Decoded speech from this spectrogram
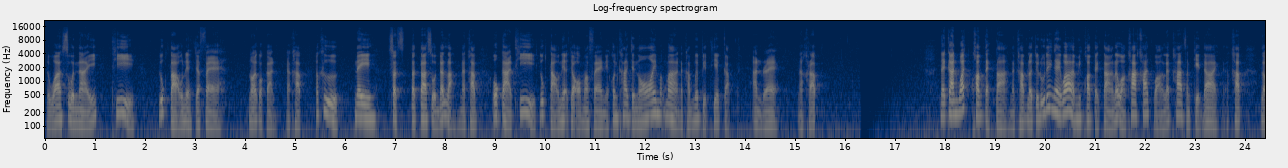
หรือว่าส่วนไหนที่ลูกเต๋าเนี่ยจะแฟร์น้อยกว่ากันนะครับ ก็คือในสัดตราส่วนด้านหลังนะครับ โอกาสที่ลูกเต๋าเนี่ยจะออกมาแฟร์เนี่ยค่อนข้างจะน้อยมากๆนะครับ เมื่อเปรียบเทียบกับอันแรกนะครับในการวัดความแตกต่างนะครับ เราจะรู้ได้ไงว่ามีความแตกต่างระหว่างค่าคาดหวังและค่าสังเกตได้นะครับ เรา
